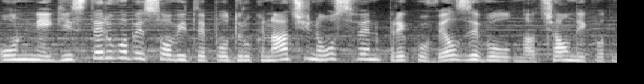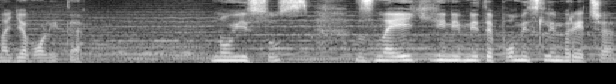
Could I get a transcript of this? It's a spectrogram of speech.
Он не ги стерува бесовите по друг начин, освен преку Велзевул, началникот на јаволите. Но Исус, знаејќи ги нивните помисли, рече,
